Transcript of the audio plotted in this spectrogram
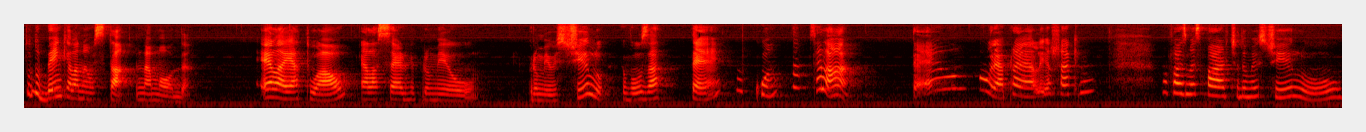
Tudo bem que ela não está na moda. Ela é atual, ela serve pro meu, pro meu estilo, eu vou usar até quando, sei lá, até olhar para ela e achar que não, não faz mais parte do meu estilo ou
